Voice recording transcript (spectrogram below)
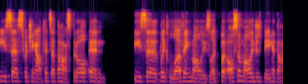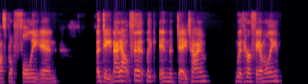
Issa switching outfits at the hospital, and Issa like loving Molly's look, but also Molly just being at the hospital fully in a date night outfit, like in the daytime with her family,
